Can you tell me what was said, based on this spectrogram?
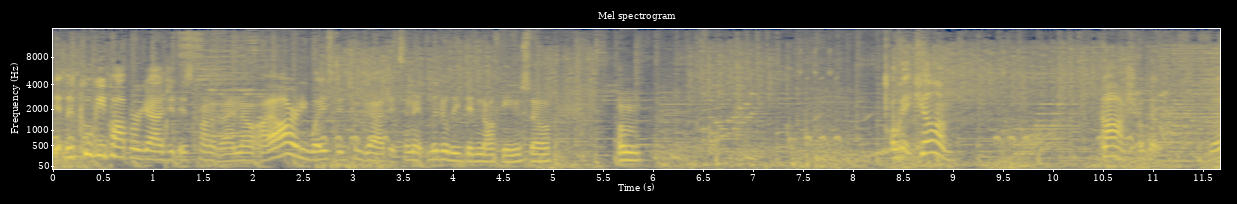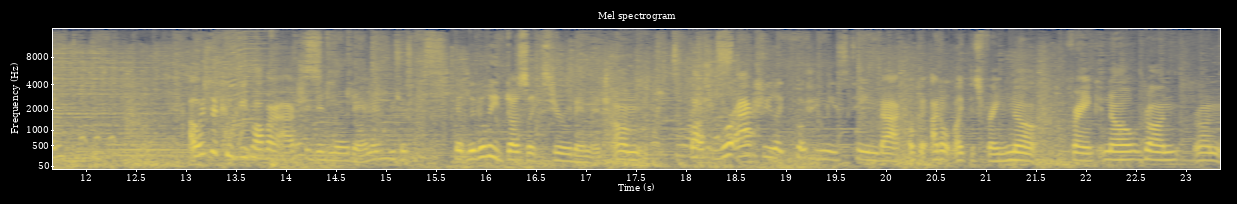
Yeah, the Kooky Popper gadget is kind of bad. Now, I already wasted two gadgets, and it literally did nothing, so, um, Okay, kill him. Gosh, okay, good. I wish the Kooky Popper actually did more damage because it literally does like zero damage. Um, gosh, we're actually like pushing these team back. Okay, I don't like this Frank. No, Frank, no, run, run.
